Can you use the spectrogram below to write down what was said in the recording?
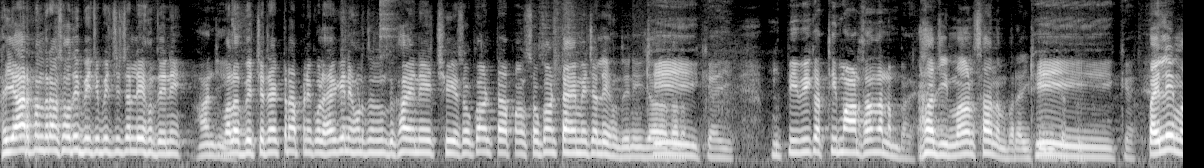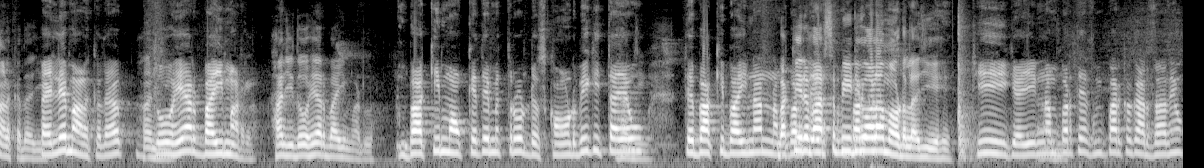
1000 1500 ਦੇ ਵਿੱਚ ਵਿੱਚ ਚੱਲੇ ਹੁੰਦੇ ਨੇ। ਮਤਲਬ ਵਿੱਚ ਟਰੈਕਟਰ ਆਪਣੇ ਕੋਲ ਹੈਗੇ ਨੇ ਹੁਣ ਤੁਹਾਨੂੰ ਦਿਖਾਏ ਨੇ 600 ਘੰਟਾ 500 ਘੰਟਾ ਐਵੇਂ ਚੱਲੇ ਹੁੰਦੇ ਨੇ ਜ਼ਿਆਦਾਤਰ। ਠੀਕ ਹੈ ਜੀ। ਪੀਵੀ 31 ਮਾਨਸਾ ਦਾ ਨੰਬਰ ਹੈ। ਹਾਂਜੀ ਮਾਨਸਾ ਨੰਬਰ ਹੈ ਜੀ ਠੀਕ ਹੈ। ਪਹਿਲੇ ਮਾਲਕ ਦਾ ਜੀ। ਪਹਿਲੇ ਮਾਲਕ ਦਾ 2022 ਮਾਡਲ। ਹਾਂਜੀ 2022 ਮਾਡਲ। ਬਾਕੀ ਮੌਕੇ ਤੇ ਮਿੱਤਰੋ ਡਿਸਕਾਊਂਟ ਵੀ ਕੀਤਾ ਜਾਊ ਤੇ ਬਾਕੀ ਬਾਈ ਨਾਲ ਨੰਬਰ ਬਾਕੀ ਰਿਵਰਸ ਵੀਡੀਓ ਵਾਲਾ ਮਾਡਲ ਹੈ ਜੀ ਇਹ। ਠੀਕ ਹੈ ਜੀ ਨੰਬਰ ਤੇ ਸੰਪਰਕ ਕਰ ਸਕਦੇ ਹੋ।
